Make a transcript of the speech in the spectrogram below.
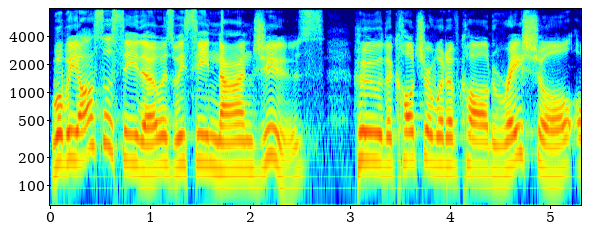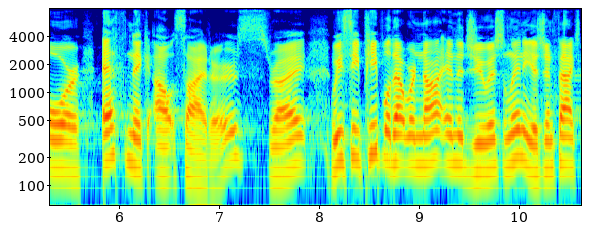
What we also see, though, is we see non Jews who the culture would have called racial or ethnic outsiders, right? We see people that were not in the Jewish lineage. In fact,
